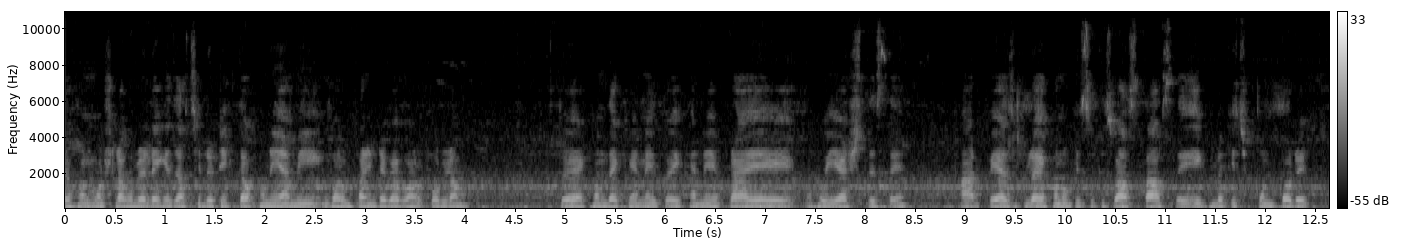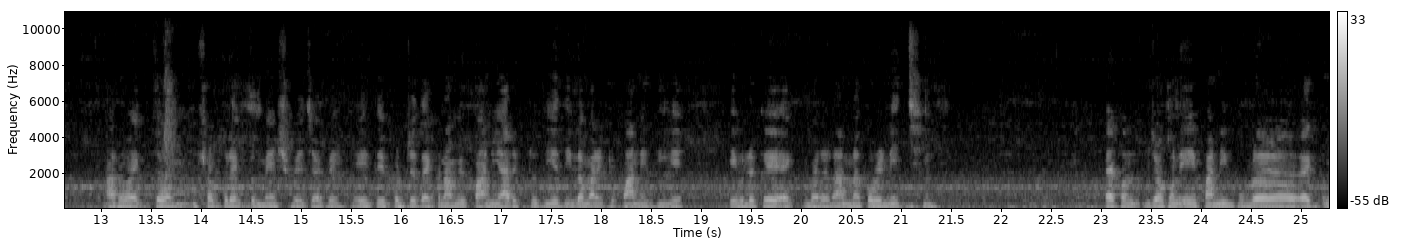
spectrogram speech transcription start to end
যখন মশলাগুলো লেগে যাচ্ছিল, ঠিক তখনই আমি গরম পানিটা ব্যবহার করলাম। তো এখন দেখেন এই তো এখানে প্রায় হয়ে আসতেছে। আর পেঁয়াজগুলো এখনও কিছু কিছু আস্তে আস্তে এগুলো কিছুক্ষণ পরে আরও একদম সবগুলো একদম মেশ হয়ে যাবে। এই তো পর্যায়ে দেখেন আমি পানি আরেকটু দিয়ে দিলাম, আরেকটু পানি দিয়ে এগুলোকে একবারে রান্না করে নিচ্ছি। এখন যখন এই পানিগুলো একদম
